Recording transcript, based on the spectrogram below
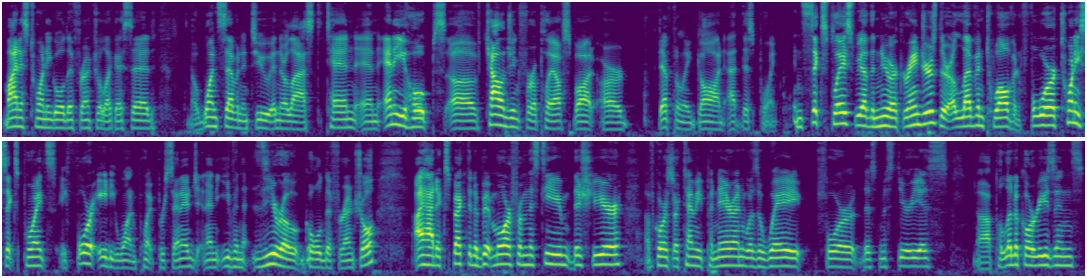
minus 20 goal differential, like I said, uh, 1 7 and 2 in their last 10. And any hopes of challenging for a playoff spot are definitely gone at this point. In sixth place, we have the New York Rangers. They're 11, 12, and 4, 26 points, a 481 point percentage, and an even zero goal differential. I had expected a bit more from this team this year. Of course, Artemi Panarin was away for this mysterious uh, political reasons,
